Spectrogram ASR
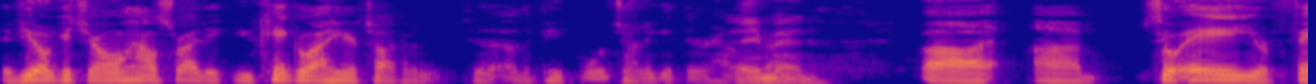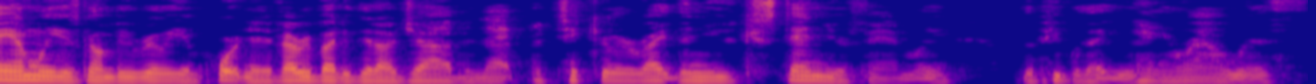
if you don't get your own house right, you can't go out here talking to other people who are trying to get their house right Amen. Uh, uh, so a your family is going to be really important. And if everybody did our job in that particular right, then you extend your family, the people that you hang around with,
